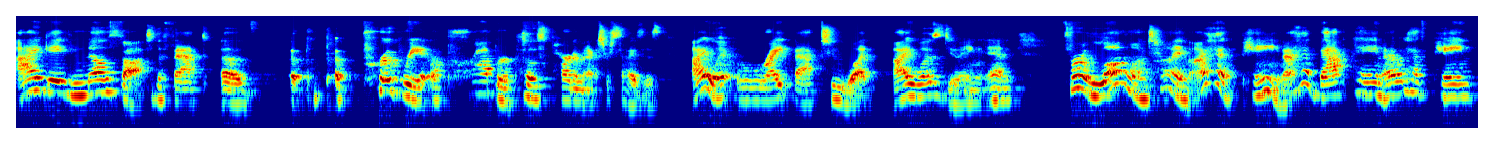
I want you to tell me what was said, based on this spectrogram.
I gave no thought to the fact of appropriate or proper postpartum exercises. I went right back to what I was doing. And for a long, long time, I had pain. I had back pain. I would have pain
